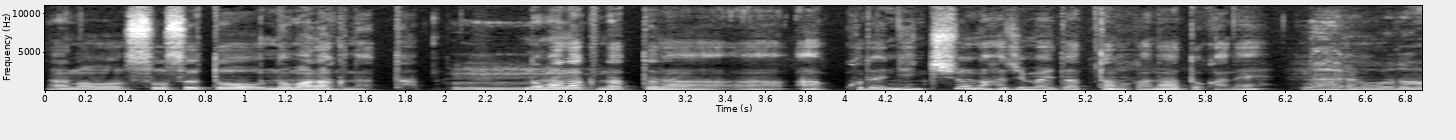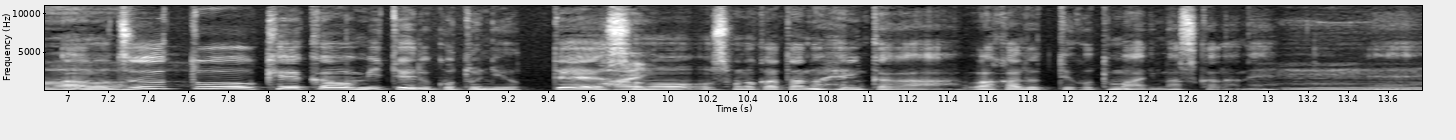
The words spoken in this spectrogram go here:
あのそうすると飲まなくなった。飲まなくなったらああこれ認知症の始まりだったのかなとかね。なるほど。あのずっと経過を見ていることによって、はい、そのその方の変化が分かるっていうこともありますからね。えー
